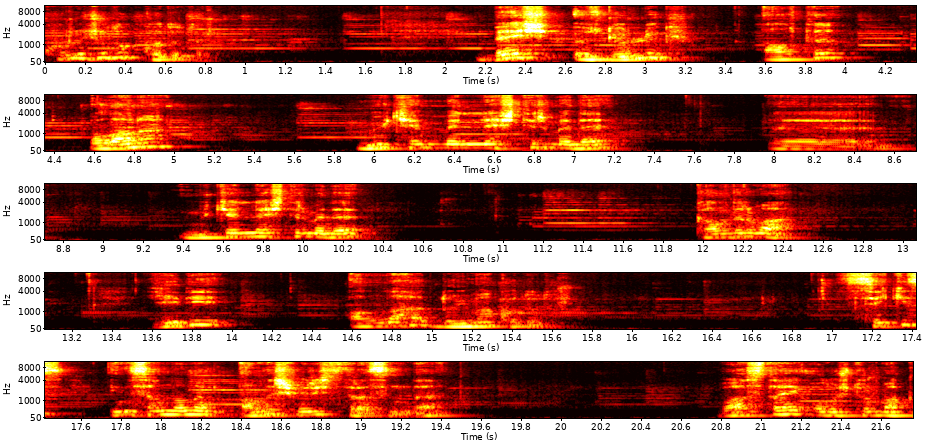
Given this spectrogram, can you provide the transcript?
kuruculuk kodudur. Beş, özgürlük. Altı, olanı mükemmelleştirmede e, mükelleştirmede kaldırma. 7. Allah'a duyma kodudur. 8. İnsanların alışveriş sırasında vasıtayı oluşturmak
